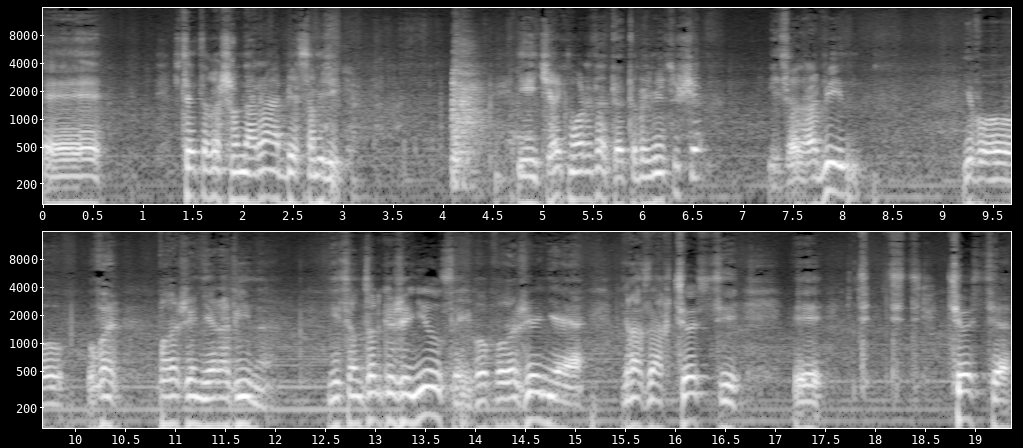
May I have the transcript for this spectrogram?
э, что это Рашонара без сомнения. И человек может от этого иметь ущерб. Если он раввин, его положение равина. Если он только женился, его положение в глазах тести, э, тестя,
